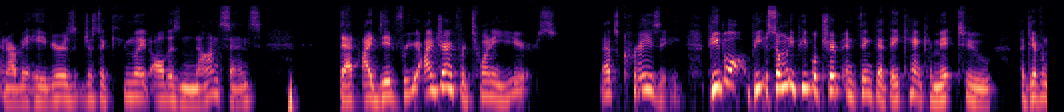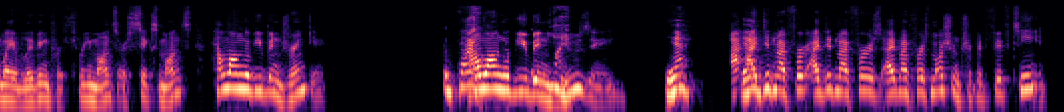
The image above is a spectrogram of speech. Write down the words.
and our behaviors just accumulate all this nonsense that I did for you. I drank for 20 years. That's crazy. People, so many people trip and think that they can't commit to a different way of living for three months or six months. How long have you been drinking? How long have you been using? Yeah. I, yeah. I did my first. I did my first. I had my first mushroom trip at 15.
